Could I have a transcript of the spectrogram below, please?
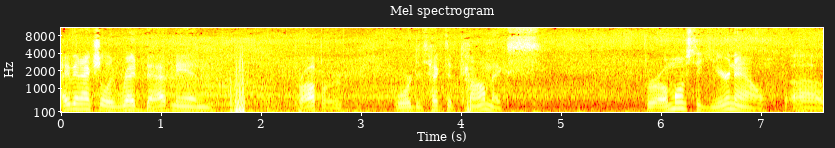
I haven't actually read Batman proper or Detective Comics for almost a year now. Uh,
